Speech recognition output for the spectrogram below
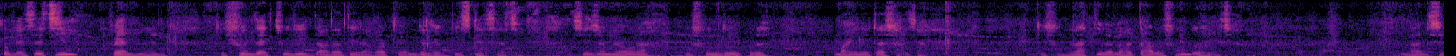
চলে এসেছি প্যান্ডেল। কি সুন্দর, অ্যাকচুয়ালি দাদাদের আবার প্যান্ডেলের বিজনেস আছে। সেই জন্য ওরা খুব সুন্দর করে বাইরেটা সাজায়। কি সুন্দর, রাত্রিবেলা হয়তো আরও সুন্দর হয়েছে। লাগছে।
